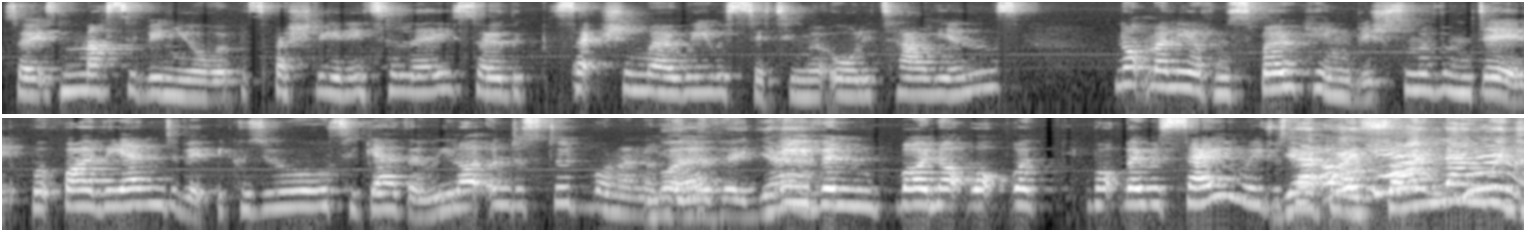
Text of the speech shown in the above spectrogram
So it's massive in Europe, especially in Italy. So the section where we were sitting were all Italians. Not many of them spoke English. Some of them did, but by the end of it, because we were all together, we like understood one another. One yeah. Even by not what what, what they were saying, we were just yeah, like, by oh, sign yeah, language,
